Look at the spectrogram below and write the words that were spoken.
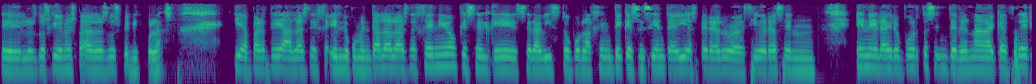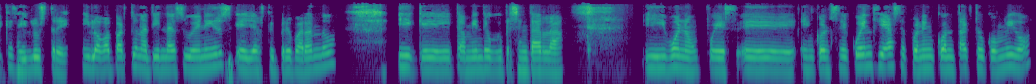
eh, los dos guiones para las dos películas. Y aparte a las el documental Alas de Genio, que es el que será visto por la gente que se siente ahí a esperar horas y horas en, en el aeropuerto sin tener nada que hacer, que se ilustre. Y luego aparte una tienda de souvenirs que ya estoy preparando y que también tengo que presentarla. Y bueno, pues eh, en consecuencia se pone en contacto conmigo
